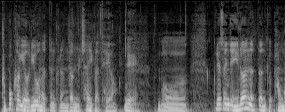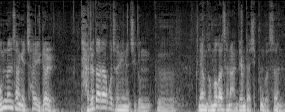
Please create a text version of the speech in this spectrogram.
극복하기 어려운 어떤 그런 응답률 차이가 돼요. 예. 뭐 그래서 이제 이런 어떤 그 방법론상의 차이를 다르다라고 저희는 지금 그 그냥 넘어가서는 안 된다 싶은 것은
